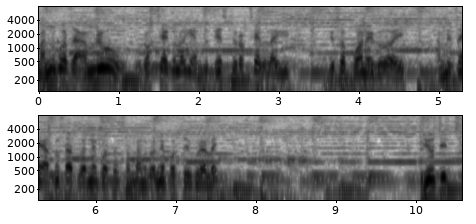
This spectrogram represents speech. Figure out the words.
भन्नुपर्छ हाम्रो रक्षाको लागि हाम्रो देशको रक्षाको लागि यो सब बनेको है। हामीले चाहिँ आत्मसात गर्नै पर्छ सम्मान गर्नै पर्छ यो कुरालाई। यो चाहिँ छ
